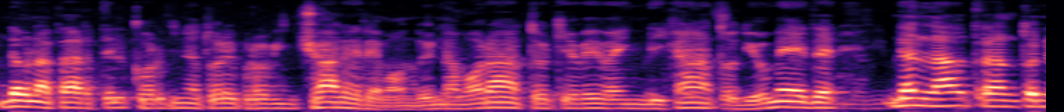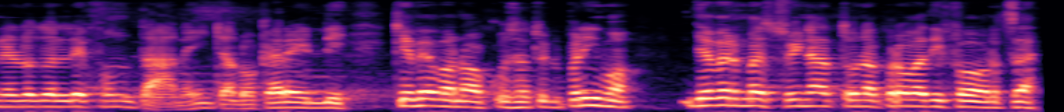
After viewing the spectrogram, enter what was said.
da una parte il coordinatore provinciale Raimondo Innamorato che aveva indicato Diomede, dall'altra Antonello delle Fontane, Italo Carelli, che avevano accusato il primo di aver messo in atto una prova di forza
